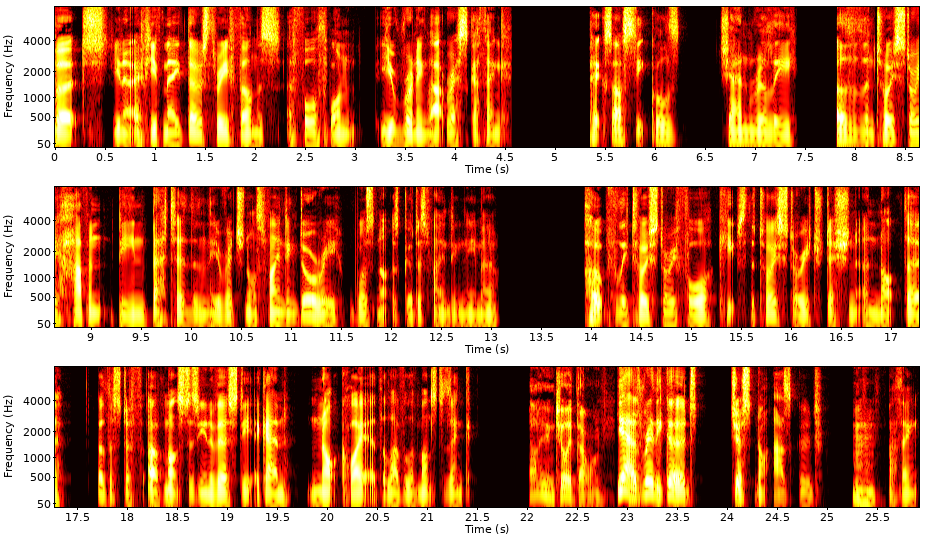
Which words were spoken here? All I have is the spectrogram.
But, you know, if you've made those three films, a fourth one, you're running that risk, I think. Pixar sequels generally, other than Toy Story, haven't been better than the originals. Finding Dory was not as good as Finding Nemo. Hopefully, Toy Story 4 keeps the Toy Story tradition and not the other stuff. Oh, Monsters University, again, not quite at the level of Monsters Inc. I enjoyed that one. Yeah, it was really good, just not as good, Mhm. I think.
